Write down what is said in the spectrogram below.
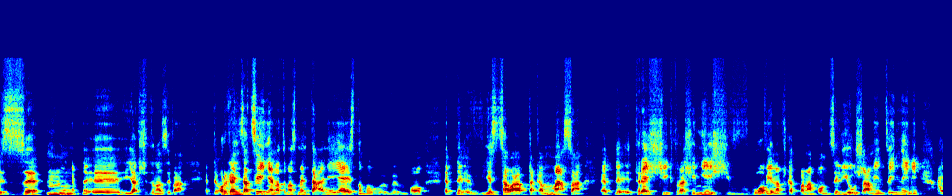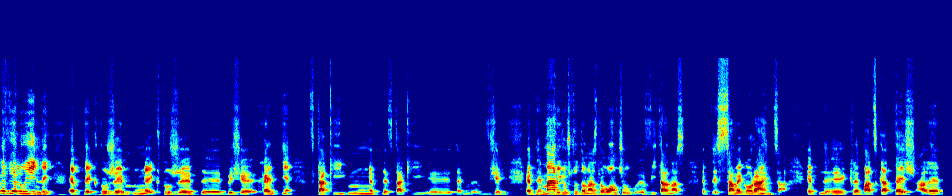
z, e, jak się to nazywa, organizacyjnie, natomiast mentalnie jest, no bo, bo jest cała taka masa treści, która się mieści w głowie na przykład pana Poncyliusza między innymi, ale wielu innych, którzy, którzy by się chętnie w taki, w taki ten wzięli. Mariusz tu do nas dołączył, wita nas z samego rańca. Klepacka też, ale,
